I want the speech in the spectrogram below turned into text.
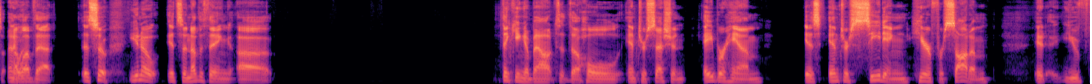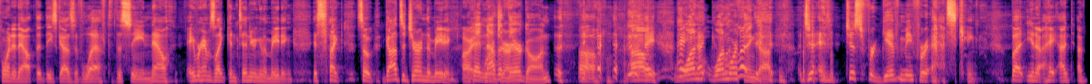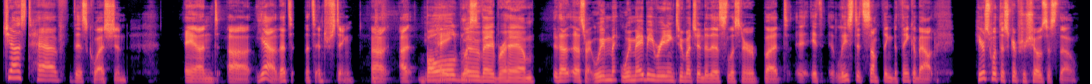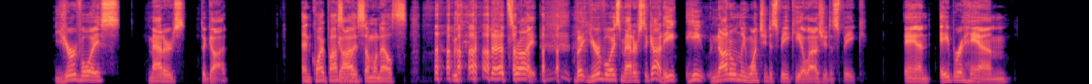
so anyway. I love that. Uh, So, you know, it's another thing uh thinking about the whole intercession. Abraham is interceding here for Sodom. It, you've pointed out that these guys have left the scene. Now Abraham's like continuing the meeting. It's like so God's adjourned the meeting. All right, okay, now we're that they're gone, uh, um, Hey, hey, one uh, one more let- thing, God. Ju- and just forgive me for asking, but you know, hey, I, I just have this question, and uh, yeah, that's that's interesting. Uh, I, Bold listen- move, Abraham. That, that's right. We may, we may be reading too much into this, listener, but it, at least it's something to think about. Here's what the scripture shows us, though: your voice matters to God. And quite possibly God- someone else. That's right. But your voice matters to God. He he not only wants you to speak, he allows you to speak. And Abraham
